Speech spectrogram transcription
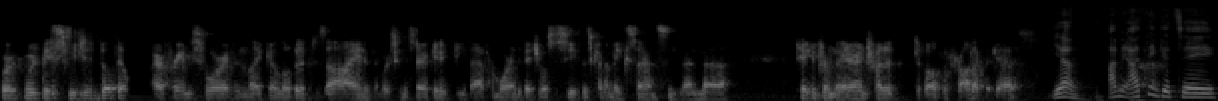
we're, we're we just built out wireframes for it and like a little bit of design, and then we're just going to start getting feedback from more individuals to see if this kind of makes sense, and then uh, take it from there and try to develop a product, I guess. Yeah, I mean, I think it's a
